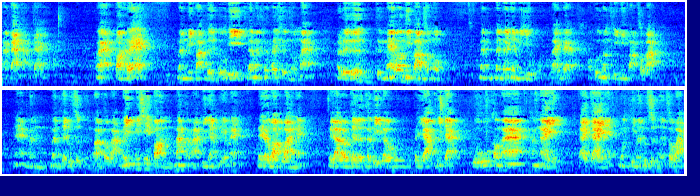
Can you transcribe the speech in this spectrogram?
อาการทางใจ ว่าตอนแรก มันมีความตื่นรู้ดี แล้วมันค่อยๆซึมลงมา หรือถึงแม้ว่ามีความสงบมันมันก็จะมีอยู่หลายแบบของคุณบางทีมีความสว่างนะมันมันจะรู้สึกถึงความสว่างไม่ไม่ใช่ตอนนั่งสมาธิอย่างเดียวนะ ในระหว่างวันเนี่ย เวลาเราเจริญสติเราพยายามที่จะรู้เข้ามาข้างในกายใจเนี่ยบางทีมันรู้สึกเหมือนสว่าง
